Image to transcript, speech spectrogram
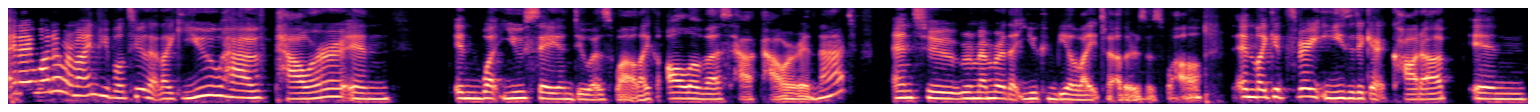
And I want to remind people too that like you have power in in what you say and do as well. Like all of us have power in that. And to remember that you can be a light to others as well. And like it's very easy to get caught up in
